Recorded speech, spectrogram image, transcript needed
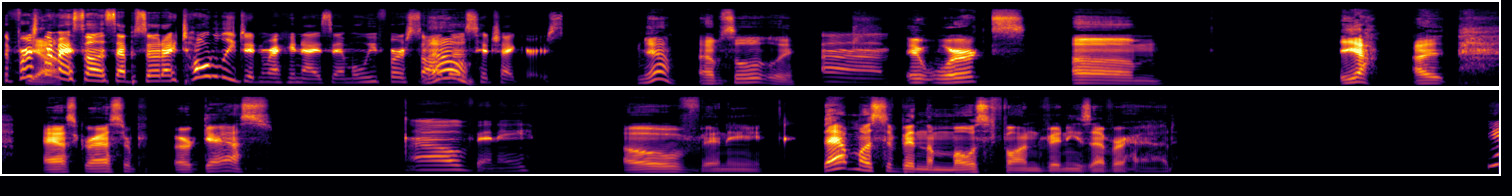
the first Yeah. time I saw this episode, I totally didn't recognize him when we first saw No. those hitchhikers. Yeah, absolutely. Um, It works. Um Yeah, I ass grass or, or gas. oh, Vinnie. Oh, Vinnie. That must have been the most fun Vinnie's ever had. Yeah,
